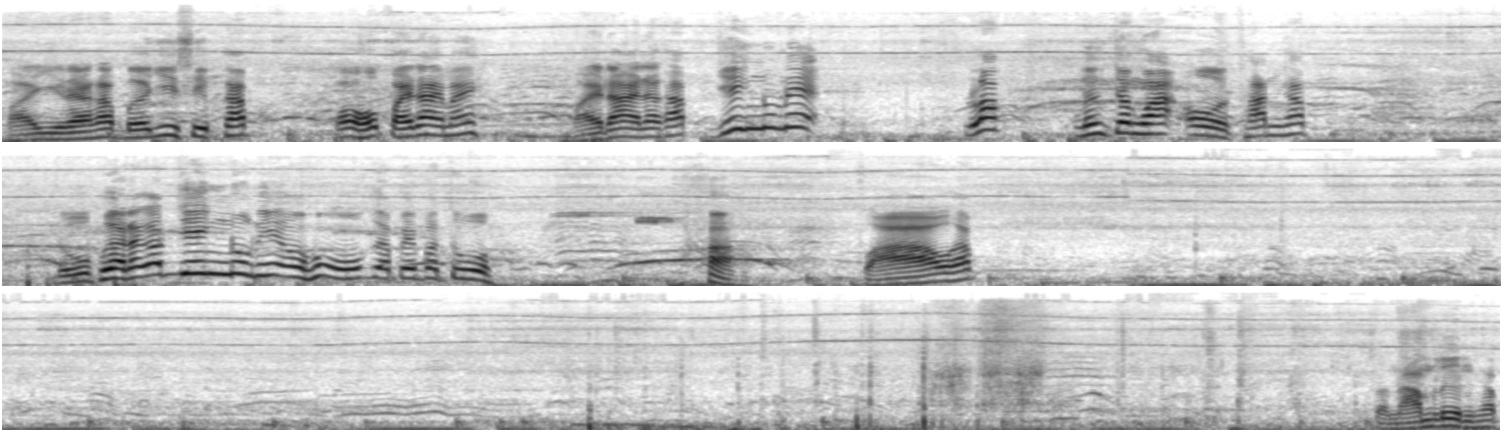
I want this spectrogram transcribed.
ไปอีกแล้วครับเบอร์ 20 ครับ โอ้โหไปได้ไหมไปได้แล้วครับ ยิงลูกนี้ล็อกหนึ่งจังหวะโอ้ทันครับ ดูเพื่อนแล้วก็ยิงลูกนี้โอ้โหเกือบเป็นประตูฮ่าฟาวครับ สนามลื่นครับ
